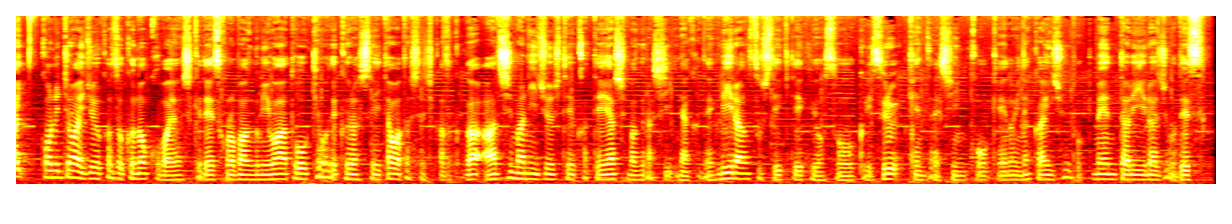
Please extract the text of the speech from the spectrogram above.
はい、こんにちは。移住家族の小林家です。この番組は東京で暮らしていた私たち家族が淡路島に移住している家庭や島暮らし、田舎でフリーランスとして生きていく様子をお送りする現在進行形の田舎移住ドキュメンタリーラジオです。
